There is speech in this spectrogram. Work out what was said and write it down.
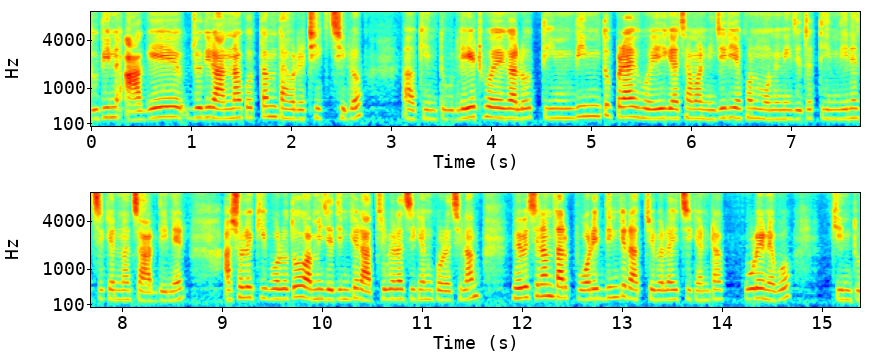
দুদিন আগে যদি রান্না করতাম তাহলে ঠিক ছিল। কিন্তু লেট হয়ে গেল। তিন দিন তো প্রায় হয়েই গেছে। আমার নিজেরই এখন মনে নেই যেটা তিন দিনের চিকেন না চার দিনের। আসলে কি বলতো, আমি যেদিনকে রাত্রিবেলা চিকেন করেছিলাম, ভেবেছিলাম তার পরের দিনকে রাত্রিবেলায় চিকেনটা করে নেব। কিন্তু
